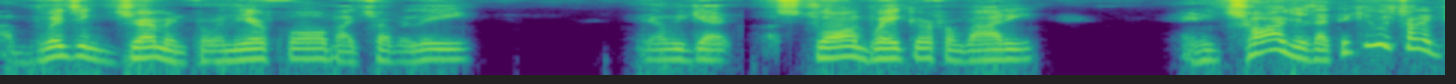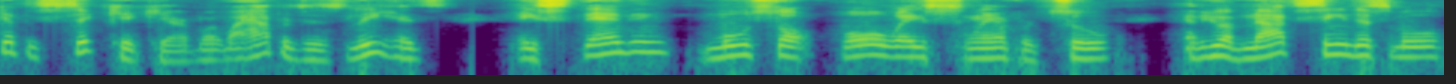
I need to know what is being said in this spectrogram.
A bridging German for a near fall by Trevor Lee. Then we get a strong breaker from Roddy. And he charges. I think he was trying to get the sick kick here, but what happens is Lee hits a standing moonsault fallaway slam for two. If you have not seen this move,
